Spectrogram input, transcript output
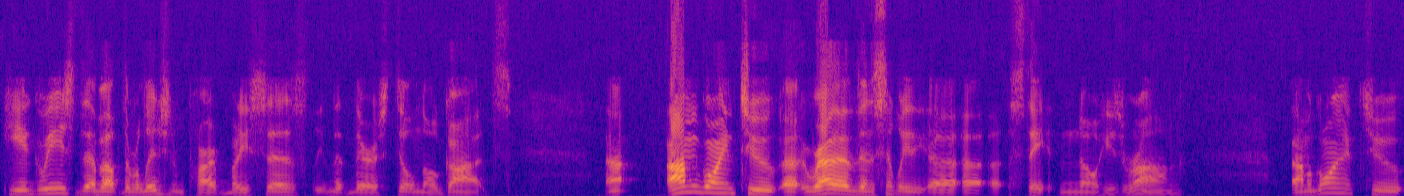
he agrees about the religion part, but he says that there are still no gods. Uh, I'm going to, uh, rather than simply uh, uh, uh state no, he's wrong. I'm going to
